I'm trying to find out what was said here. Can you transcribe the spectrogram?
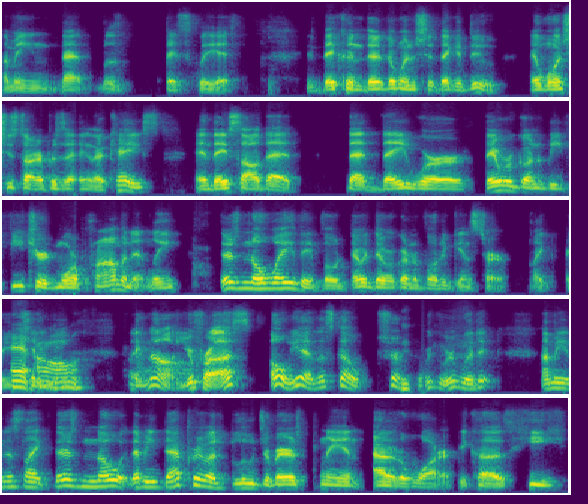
I mean, that was basically it. They couldn't. They're doing shit they could do. And once she started presenting their case, and they saw that that they were they were going to be featured more prominently, there's no way they vote. They were, they were going to vote against her. Like, are you At kidding all. me? Like, no, you're for us. Oh yeah, let's go. Sure, we're, we're with it. I mean, it's like there's no. I mean, that pretty much blew Gerbert's plan out of the water because he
